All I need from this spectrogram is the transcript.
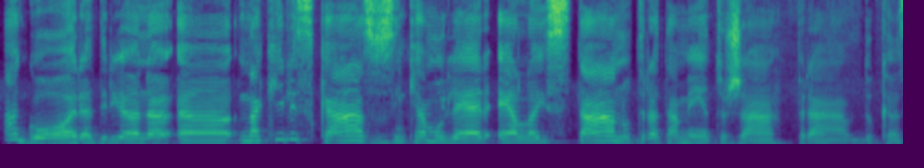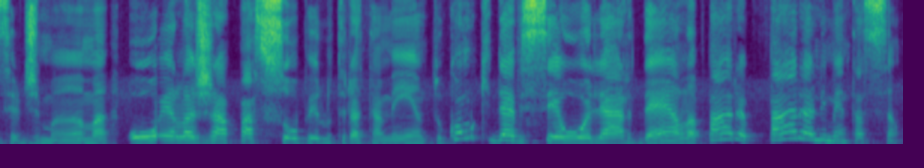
Agora, Adriana, uh, naqueles casos em que a mulher ela está no tratamento já pra, do câncer de mama ou ela já passou pelo tratamento, como que deve ser o olhar dela para, para a alimentação?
